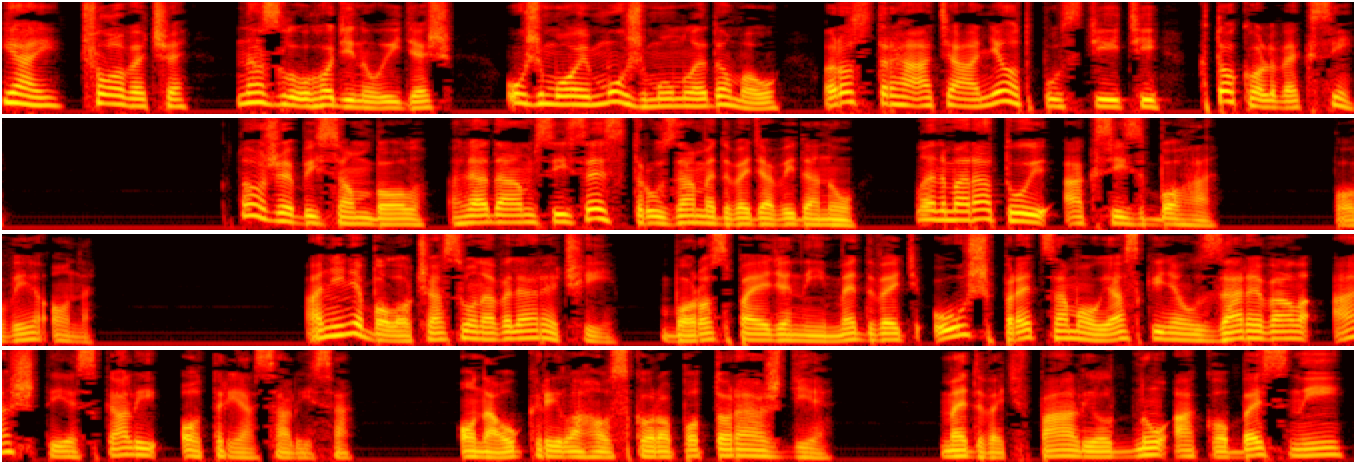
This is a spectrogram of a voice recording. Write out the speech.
Jaj, človeče, na zlú hodinu ideš. Už môj muž mumle domov. Roztrhá ťa a neodpustí ti, ktokoľvek si. Ktože by som bol, hľadám si sestru za medveďa vydanú. Len ma ratuj, ak si z Boha, povie on. Ani nebolo času na veľa rečí, bo rozpajedený medveď už pred samou jaskyňou zareval, až tie skaly otriasali sa. Ona ukryla ho skoro pod to ráždie. Medveď vpálil dnu ako besný,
